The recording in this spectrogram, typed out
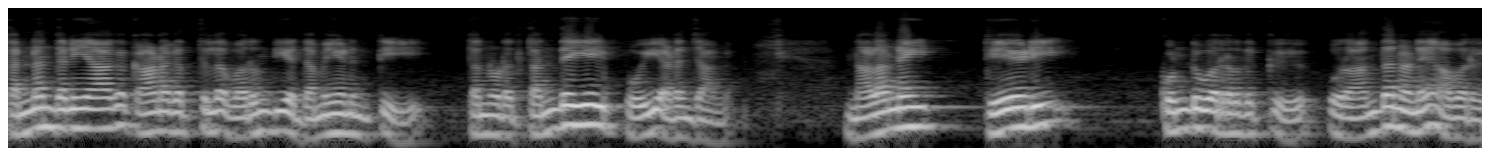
தன்னந்தனியாக கானகத்தில் வருந்திய தமயனந்தி தன்னோட தந்தையை போய் அடைஞ்சாங்க. நலனை தேடி கொண்டு வர்றதுக்கு ஒரு அந்தணனை அவர்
